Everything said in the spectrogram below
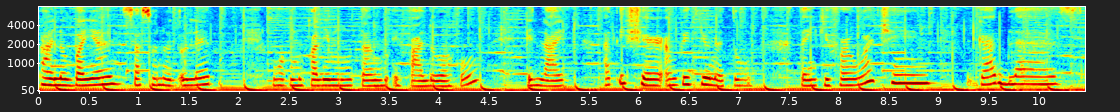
Paano ba yan? Sa sunod ulit, huwag mo kalimutang i-follow ako, i-like, at i-share ang video na to. Thank you for watching. God bless.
